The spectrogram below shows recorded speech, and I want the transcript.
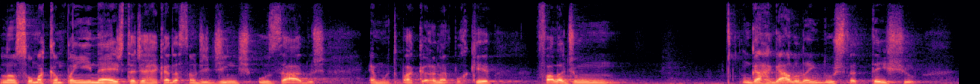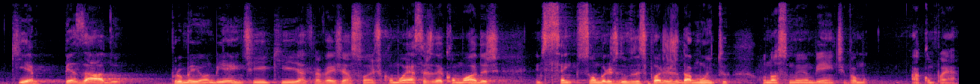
Lançou uma campanha inédita de arrecadação de jeans usados. É muito bacana porque fala de um, um gargalo da indústria têxtil que é pesado para o meio ambiente e que, através de ações como essas da Ecomodas, a gente, sem sombra de dúvidas, pode ajudar muito o nosso meio ambiente. Vamos acompanhar.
